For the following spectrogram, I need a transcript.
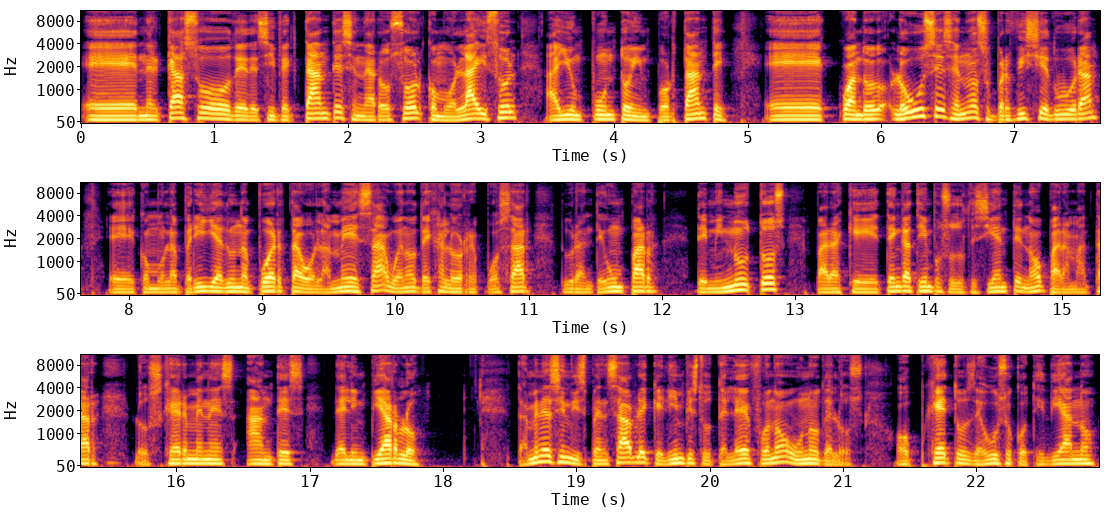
en el caso de desinfectantes en aerosol como Lysol hay un punto importante. cuando lo uses en una superficie dura, eh, como la perilla de una puerta o la mesa, bueno, déjalo reposar durante un par de minutos para que tenga tiempo suficiente, ¿no? Para matar los gérmenes antes de limpiarlo. También es indispensable que limpies tu teléfono, uno de los objetos de uso cotidiano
